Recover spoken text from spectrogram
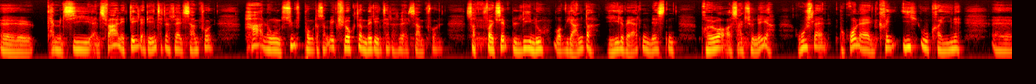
øh, kan man sige, ansvarlig del af det internationale samfund, har nogle synspunkter, som ikke flugter med det internationale samfund. Som for eksempel lige nu, hvor vi andre i hele verden næsten prøver at sanktionere Rusland på grund af en krig i Ukraine, øh,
